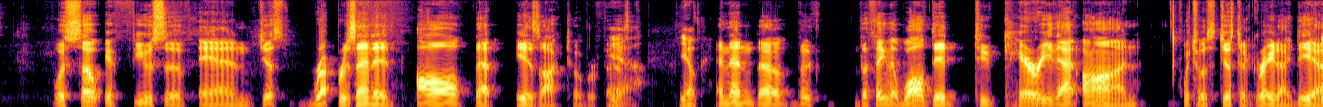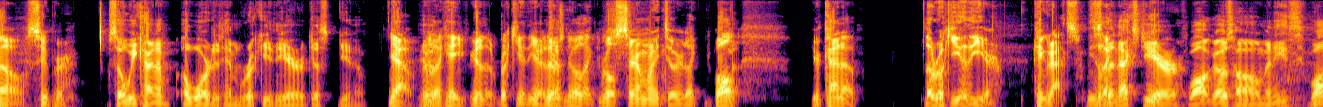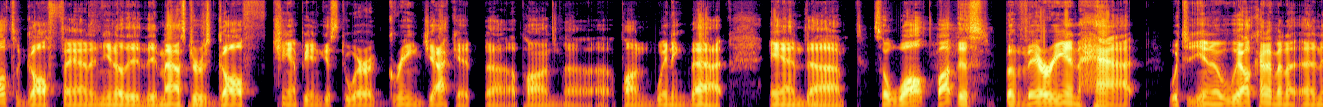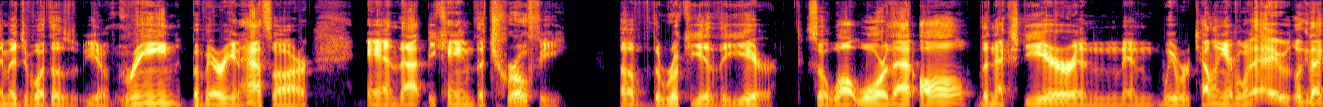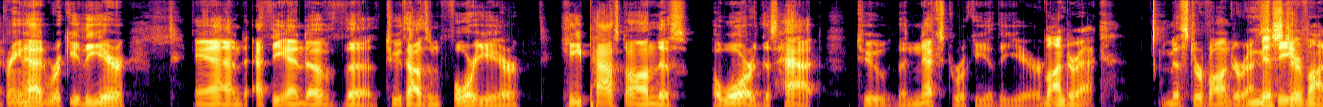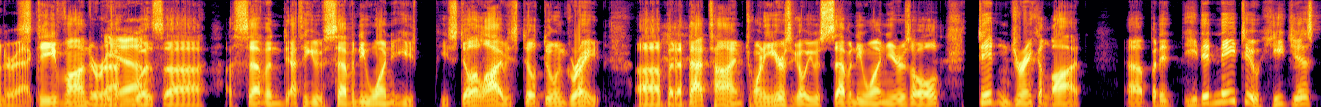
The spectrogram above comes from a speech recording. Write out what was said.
was so effusive and just represented all that is Oktoberfest. Yeah. Yep. and then uh, the the thing that Walt did to carry that on, which was just a great idea. Oh, super. So we kind of awarded him Rookie of the Year. Just you know, Yeah, they're Yeah. like, "Hey, you're the rookie of the year." There was no like real ceremony to it. You're like, "Well, No. you're kind of the rookie of the year." Congrats. He's so like, the next year, Walt goes home, and he's Walt's a golf fan, and you know the the Masters golf champion gets to wear a green jacket uh, upon uh, upon winning that, and uh, so Walt bought this Bavarian hat, which you know we all kind of an, an image of what those you know green Bavarian hats are, and that became the trophy of the Rookie of the Year. So Walt wore that all the next year, and and we were telling everyone, "Hey, look at that green hat, Rookie of the Year." And at the end of the 2004 year, he passed on this award, this hat, to the next Rookie of the Year, Von Durack. Mr. Vonderak. Mr. Steve, Von Durack. Steve Vonderak Yeah. was uh, a seven. I think he was 71. He, he's still alive. He's still doing great. Uh, but at that time, 20 years ago, he was 71 years old. Didn't drink a lot, uh, but it, he didn't need to. He just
